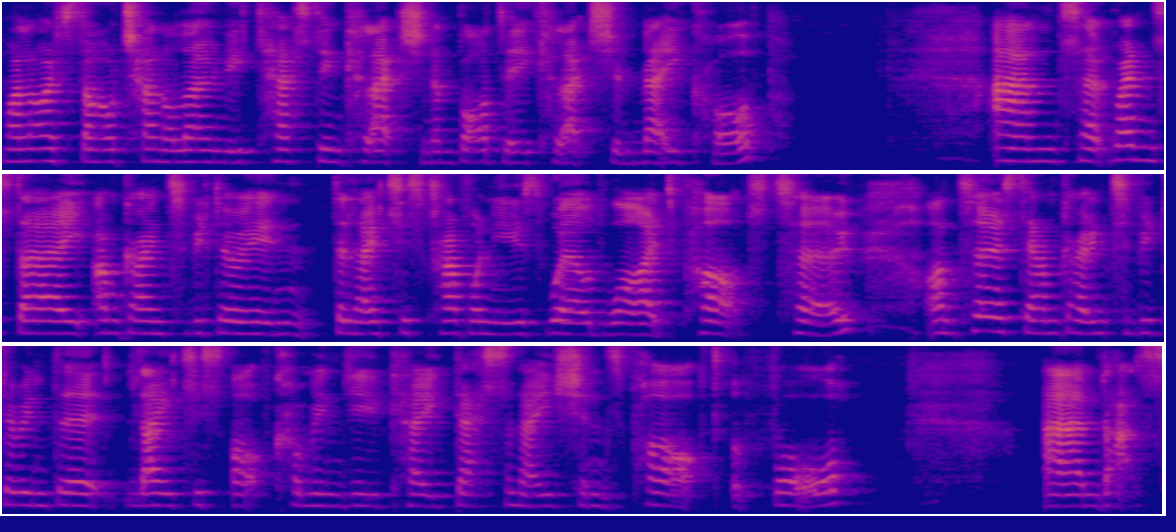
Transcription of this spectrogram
my lifestyle channel only testing collection and body collection makeup. And uh, Wednesday I'm going to be doing the latest travel news worldwide part 2 on Thursday I'm going to be doing the latest upcoming UK destinations part 4 and that's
